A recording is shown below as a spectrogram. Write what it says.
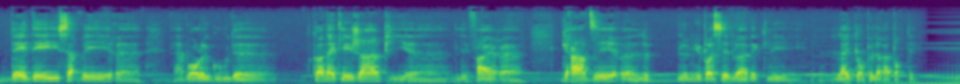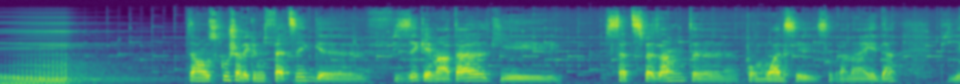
D'aider, servir avoir le goût de connaître les gens puis euh, les faire euh, grandir euh, le, mieux possible avec l'aide qu'on peut leur apporter. on se couche avec une fatigue physique et mentale qui est satisfaisante. pour moi, c'est vraiment aidant. Puis,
